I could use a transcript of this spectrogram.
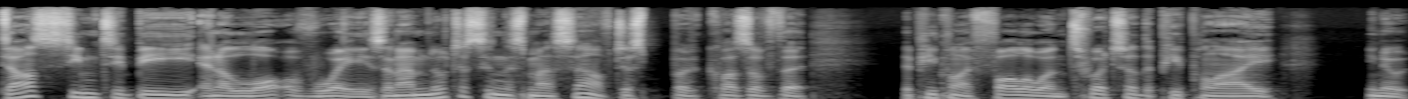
does seem to be in a lot of ways, and I'm noticing this myself just because of the the people I follow on Twitter, the people I you know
